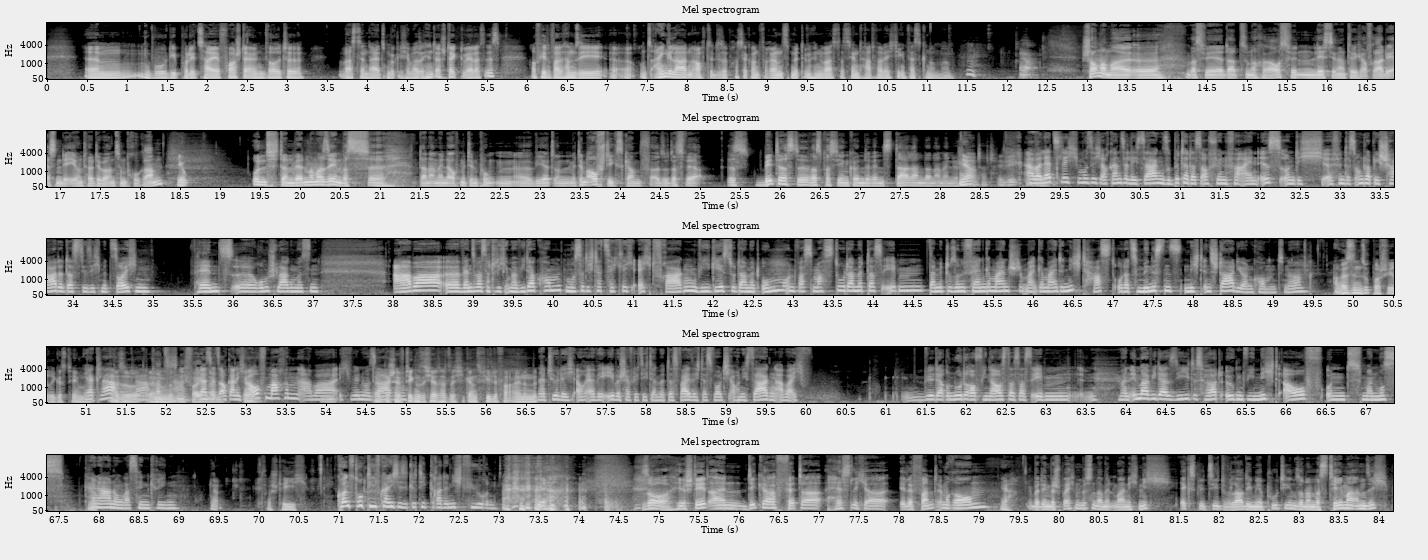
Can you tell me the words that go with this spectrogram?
ähm, wo die Polizei vorstellen wollte, was denn da jetzt möglicherweise hintersteckt, wer das ist. Auf jeden Fall haben sie äh, uns eingeladen, auch zu dieser Pressekonferenz mit dem Hinweis, dass sie einen Tatverdächtigen festgenommen haben. Hm. Ja. Schauen wir mal, äh, was wir dazu noch herausfinden. Lest ihr natürlich auf radioessen.de und hört ihr bei uns im Programm. Jo. Und dann werden wir mal sehen, was äh, dann am Ende auch mit den Punkten äh, wird und mit dem Aufstiegskampf. Also das wäre das Bitterste, was passieren könnte, wenn es daran dann am Ende scheitert. Ja. Aber letztlich muss ich auch ganz ehrlich sagen, so bitter das auch für einen Verein ist und ich äh, finde das unglaublich schade, dass die sich mit solchen Fans äh, rumschlagen müssen. Aber äh, wenn sowas natürlich immer wieder kommt, musst du dich tatsächlich echt fragen, wie gehst du damit um und was machst du damit, dass eben, damit du so eine Fangemeinde nicht hast oder zumindest nicht ins Stadion kommt, ne? Aber es ist ein super schwieriges Thema. Ja, klar. Also, klar. Ähm, Kannst du es nicht ich will das jetzt auch gar nicht Ja. aufmachen, aber ich will nur Da sagen. beschäftigen sich ja tatsächlich ganz viele Vereine mit. Natürlich, auch RWE beschäftigt sich damit, das weiß ich, das wollte ich auch nicht sagen, aber ich will da nur darauf hinaus, dass das eben man immer wieder sieht, es hört irgendwie nicht auf und man muss keine Ja. Ahnung was hinkriegen. Ja, verstehe ich. Konstruktiv kann ich diese Kritik gerade nicht führen. So, hier steht ein dicker, fetter, hässlicher Elefant im Raum, Ja. über den wir sprechen müssen. Damit meine ich nicht explizit Wladimir Putin, sondern das Thema an sich.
